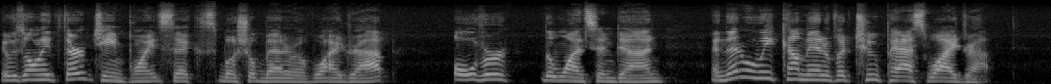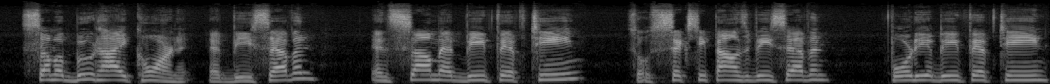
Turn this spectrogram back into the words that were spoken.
it was only 13.6 bushel better of Y drop over the once and done. And then when we come in with a two pass Y drop, some at boot high corn at V7 and some at V15, so 60 pounds of V7, 40 at V15,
